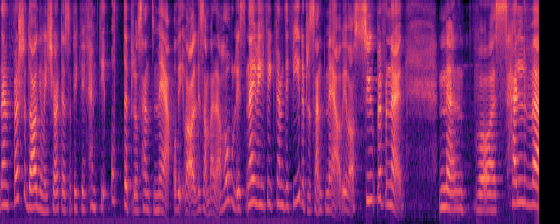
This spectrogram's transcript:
den første dagen vi kjørte, så fikk vi 58% med. Og vi var liksom bare holy Nei, vi fikk 54% med, og vi var superfornøyd. Men på selve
